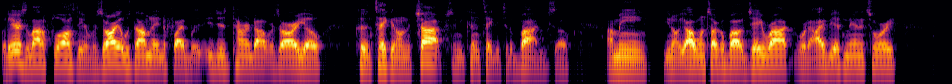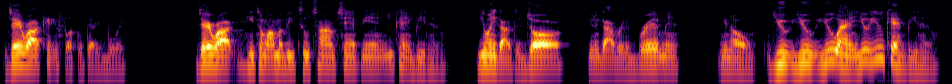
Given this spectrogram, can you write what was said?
but there's a lot of flaws there. Rosario was dominating the fight, but it just turned out Rosario couldn't take it on the chops and he couldn't take it to the body. So, I mean, you know, y'all want to talk about J Rock or the IBF mandatory? J Rock can't fuck with that boy. J Rock, he told me I'm gonna be two time champion. You can't beat him. You ain't got the jaw. You ain't got rid of Bredman. You know, you you you ain't you you can't beat him.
